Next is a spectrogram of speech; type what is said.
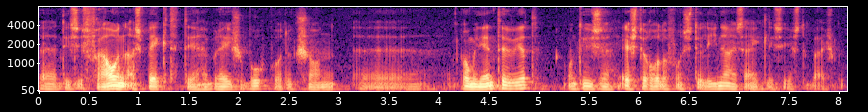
äh, dieses Frauenaspekt der hebräischen Buchproduktion äh, prominenter wird. Und diese erste Rolle von Stelina ist eigentlich das erste Beispiel.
